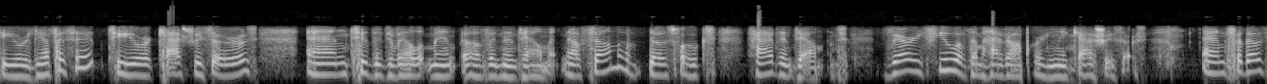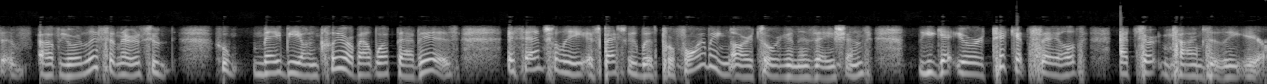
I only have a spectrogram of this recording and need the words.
to your deficit to your cash reserves and to the development of an endowment? Now some of those folks had endowments very few of them had operating cash reserves and for those of, of your listeners who who may be unclear about what that is, essentially, especially with performing arts organizations, you get your ticket sales at certain times of the year.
